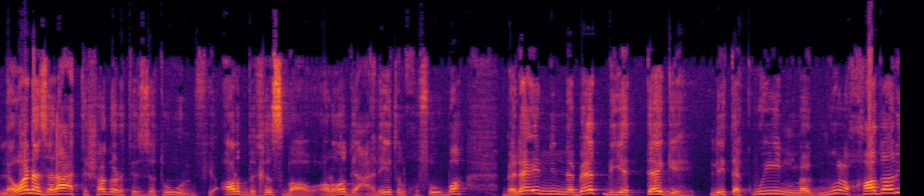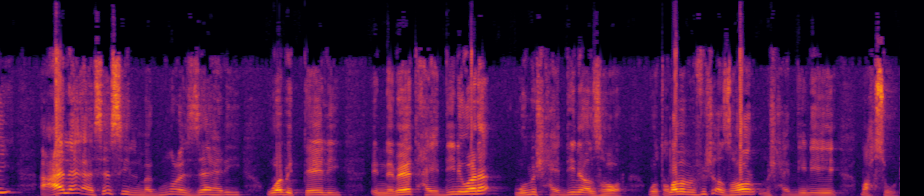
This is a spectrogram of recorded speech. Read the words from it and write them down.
لو أنا زرعت شجرة الزيتون في أرض خصبة أو أراضي عالية الخصوبة بلاقي أن النبات بيتجه لتكوين مجموع خضري على أساس المجموع الزهري وبالتالي النبات هيديني ورق ومش هيديني أزهار. وطالما ما فيش أزهار مش هيديني إيه؟ محصول.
